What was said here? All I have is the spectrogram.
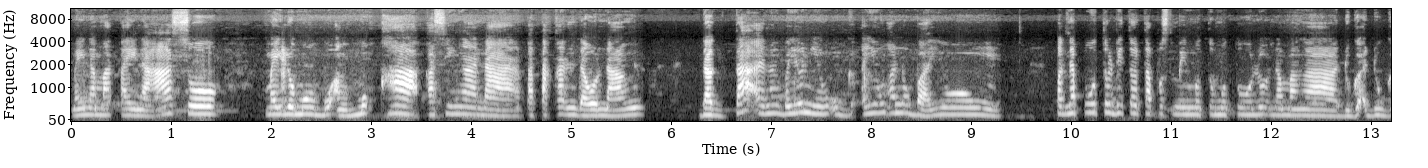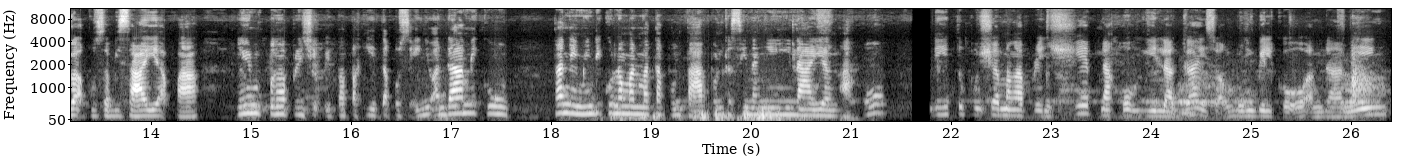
may namatay na aso, may lumubo ang mukha, kasi nga natatakan daw ng dagta. Ano ba yun? Yung, yung ano ba? Yung pag naputol dito tapos may tumutulo na mga duga-duga ko sa Bisaya pa. Ngayon mga prinsip, ipapakita ko sa inyo. Ang dami kong tanim, hindi ko naman matapon-tapon kasi nangihinayang ako. Dito po siya mga prinsip na ko ilagay. So ang bumbil ko, oh, ang daming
